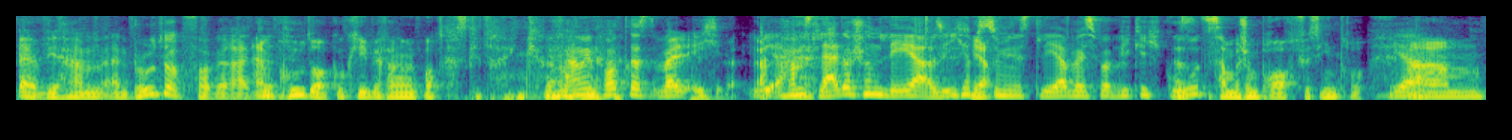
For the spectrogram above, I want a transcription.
Äh, wir haben ein Brewdog vorbereitet. Ein Brewdog. Okay, wir fangen mit Podcast-Getränk wir an. fangen mit dem Podcast, weil ich, wir haben es leider schon leer. Also ich habe es Ja. zumindest leer, weil es war wirklich Das, gut. das haben wir schon braucht fürs Intro. Ja. Ähm,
